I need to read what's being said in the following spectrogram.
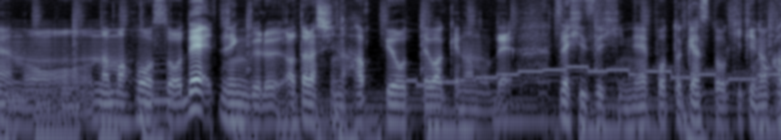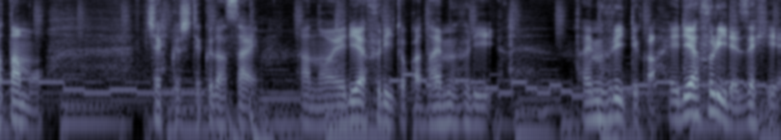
あのー生放送でジングル新しいの発表ってわけなのでぜひぜひねポッドキャストお聞きの方もチェックしてください。あのエリアフリーとかタイムフリータイムフリーっていうかエリアフリーでぜひ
